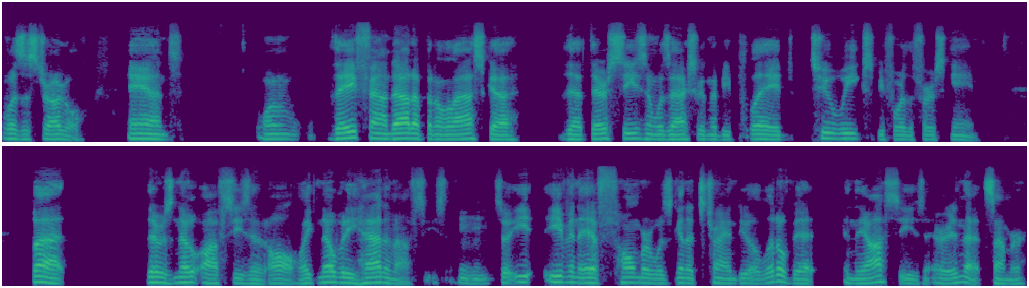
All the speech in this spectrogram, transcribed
was a struggle and when they found out up in alaska that their season was actually going to be played two weeks before the first game. But there was no off season at all. Like nobody had an off season. Mm-hmm. So e- even if Homer was going to try and do a little bit in the off season or in that summer,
